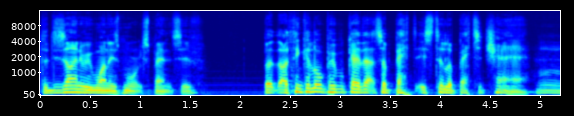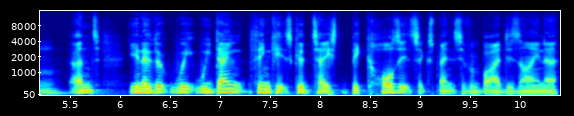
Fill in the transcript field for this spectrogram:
the designery one is more expensive. But I think a lot of people go, that's a bet. It's still a better chair, and you know that we, we don't think it's good taste because it's expensive and by a designer.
